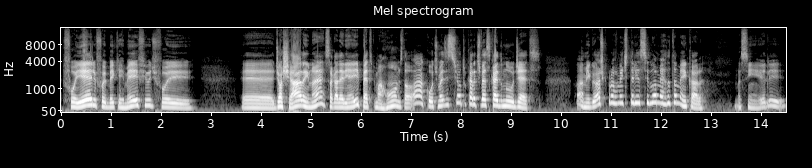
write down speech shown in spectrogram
Foi ele, foi Baker Mayfield, foi. É, Josh Allen, não é? Essa galerinha aí, Patrick Mahomes e tal. Ah, coach, mas e se outro cara tivesse caído no Jets? Ah, amigo, eu acho que provavelmente teria sido uma merda também, cara. Assim, ele.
